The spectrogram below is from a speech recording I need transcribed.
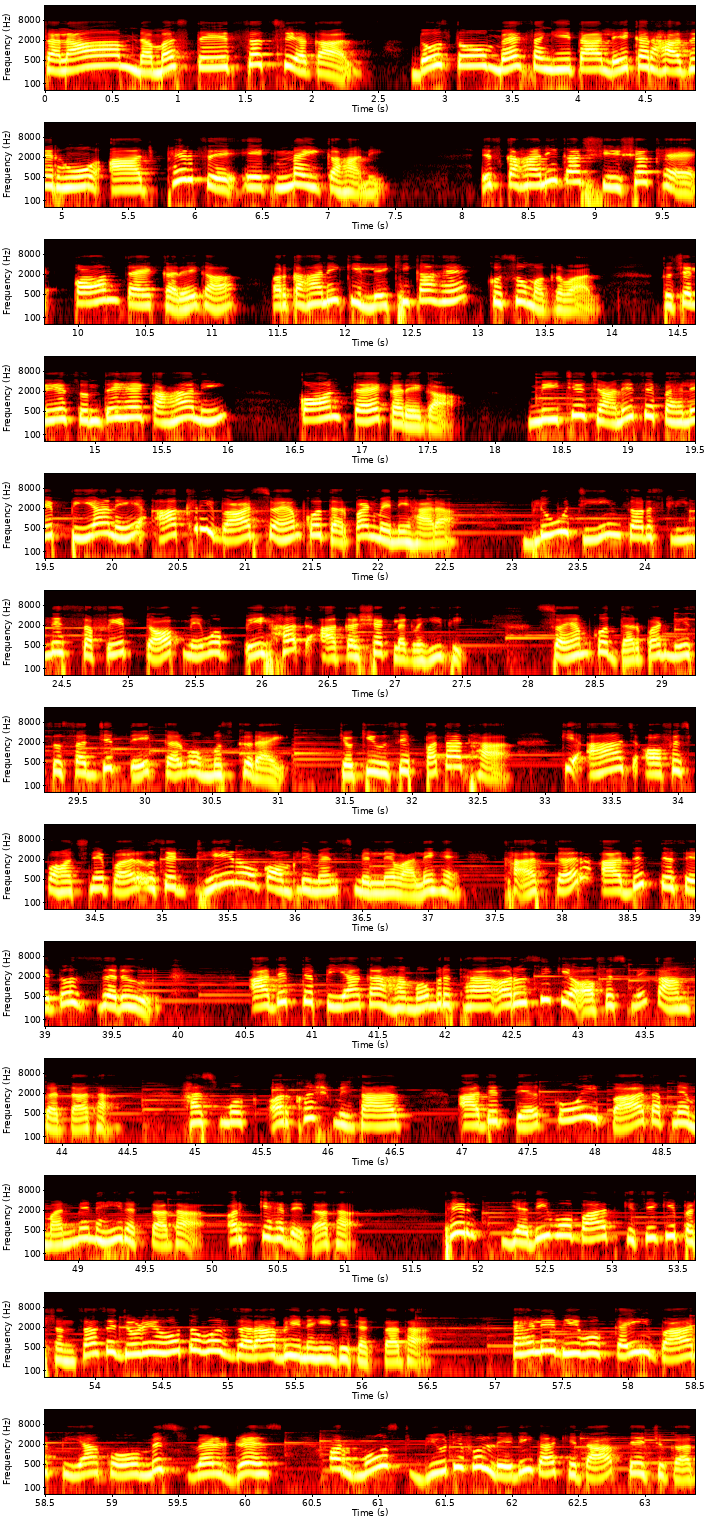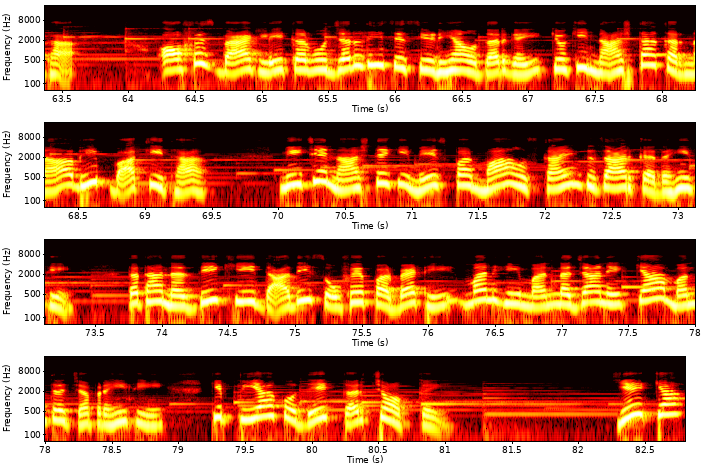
सलाम, नमस्ते, सत श्री अकाल। दोस्तों, मैं संगीता लेकर हाजिर हूँ आज फिर से एक नई कहानी। इस कहानी का शीर्षक है, कौन तय करेगा? और कहानी की लेखिका है कुसुम अग्रवाल। तो चलिए सुनते हैं कहानी, कौन तय करेगा? नीचे जाने से पहले पिया ने आखिरी बार स्वयं को दर्पण में निहारा। ब्लू जीन्स और स्लीवलेस सफ़ेद टॉप में वो बेहद आकर्षक लग रही थी। स्वयं को दर्पण में सुसज्जित देखकर वो मुस्कुराई, क्योंकि उसे पता था कि आज ऑफ़िस पहुँचने पर उसे ढेरों कॉम्प्लीमेंट्स मिलने वाले हैं, खासकर आदित्य से तो ज़रूर। आदित्य पिया का हम उम्र था और उसी के ऑफ़िस में काम करता था। हसमुख और खुश मिजाज आदित्य कोई बात अपने मन में नहीं रखता था और कह देता था, फिर यदि वो बात किसी की प्रशंसा से जुड़ी हो तो वो जरा भी नहीं झिझकता था। पहले भी वो कई बार पिया को मिस वेल ड्रेस और मोस्ट ब्यूटीफुल लेडी का खिताब दे चुका था। ऑफ़िस बैग लेकर वो जल्दी से सीढ़ियाँ उतर गई क्योंकि नाश्ता करना अभी बाकी था। नीचे नाश्ते की मेज पर माँ उसका इंतज़ार कर रही थी तथा नज़दीक ही दादी सोफे पर बैठी मन ही मन न जाने क्या मंत्र जप रही थी कि पिया को देखकर चौंक गई। ये क्या?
